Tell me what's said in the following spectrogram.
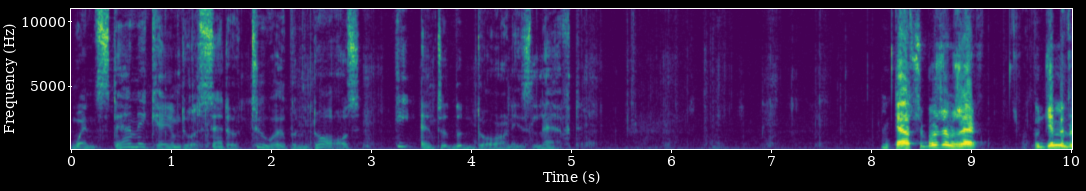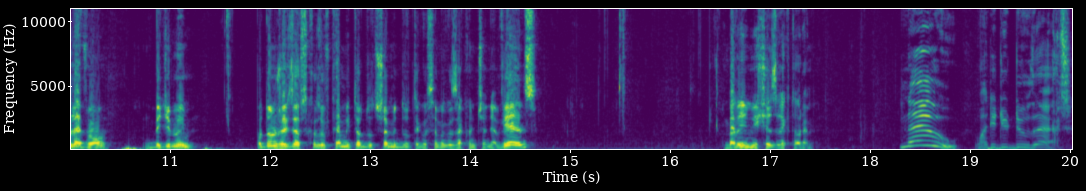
when Stanley came to a set of two open doors, he entered the door on his left. Teraz przypuszczam, że jak pójdziemy w lewo, będziemy podążać za wskazówkami, to dotrzemy do tego samego zakończenia, więc bawimy się z lektorem. No! Why did you do that?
